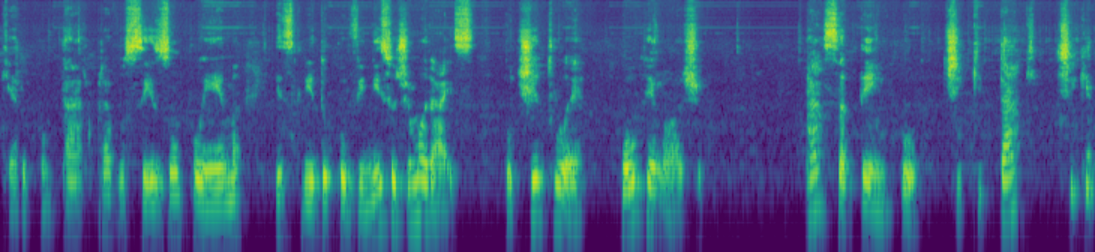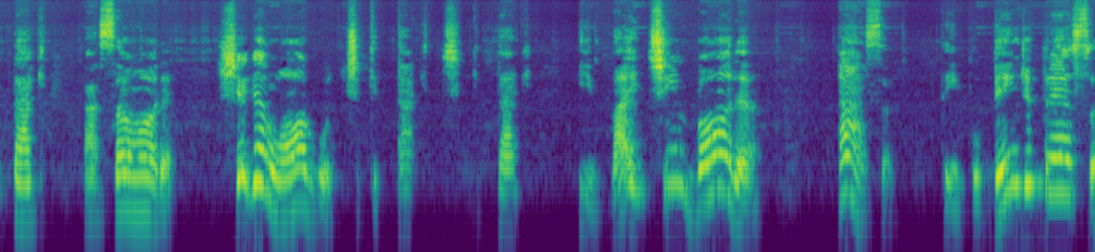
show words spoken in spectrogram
quero contar para vocês um poema escrito por Vinícius de Moraes. O título é O Relógio. Passa tempo, tic-tac, tic-tac, passa a hora. Chega logo, tic-tac, tic-tac, e vai-te embora. Passa, tempo bem depressa,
